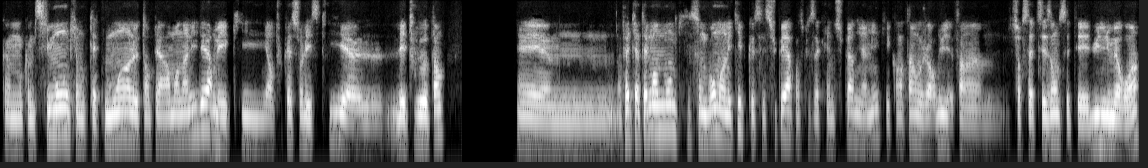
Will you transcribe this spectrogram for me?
comme, comme Simon qui ont peut-être moins le tempérament d'un leader, mais qui, en tout cas sur les skis, euh, l'est tout autant. Et euh, en fait, il y a tellement de monde qui sont bons dans l'équipe que c'est super parce que ça crée une super dynamique. Et Quentin, aujourd'hui, enfin, sur cette saison, c'était lui le numéro un.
